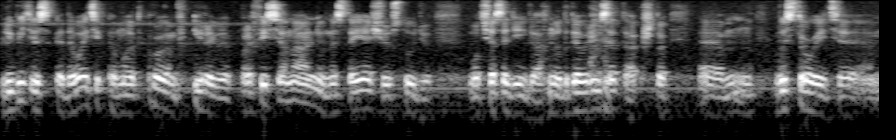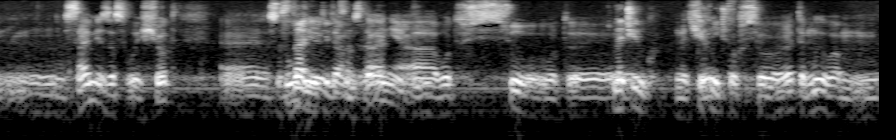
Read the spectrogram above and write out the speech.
любительская, давайте мы откроем в Ирове профессиональную, настоящую студию. Вот сейчас о деньгах, но договоримся так, что э, вы строите э, сами за свой счет э, студию, здание, там, здание, а вот всю вот, э, начинку начинку, все это мы вам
